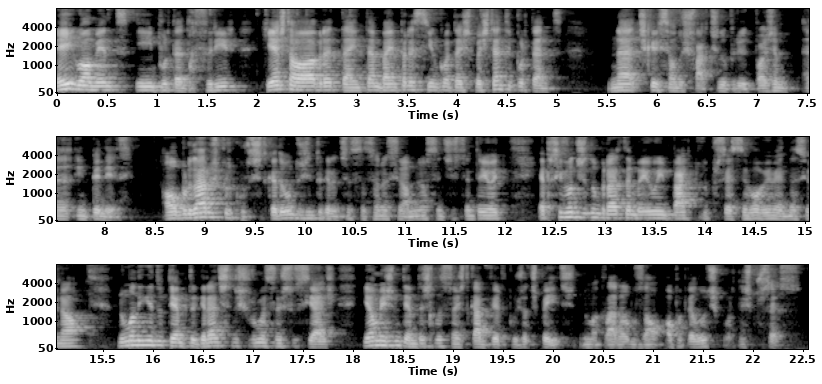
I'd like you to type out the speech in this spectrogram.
É igualmente importante referir que esta obra tem também para si um contexto bastante importante na descrição dos factos do período pós-independência. Ao abordar os percursos de cada um dos integrantes da Seleção Nacional de 1978, é possível deslumbrar também o impacto do processo de desenvolvimento nacional numa linha do tempo de grandes transformações sociais e ao mesmo tempo das relações de Cabo Verde com os outros países, numa clara alusão ao papel do desporto neste processo.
